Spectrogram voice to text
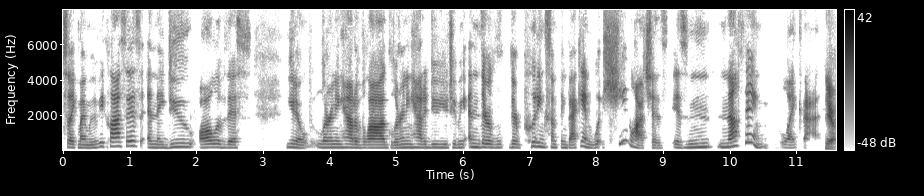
to like my movie classes and they do all of this you know learning how to vlog learning how to do youtubing and they're they're putting something back in what he watches is n- nothing like that Yeah.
